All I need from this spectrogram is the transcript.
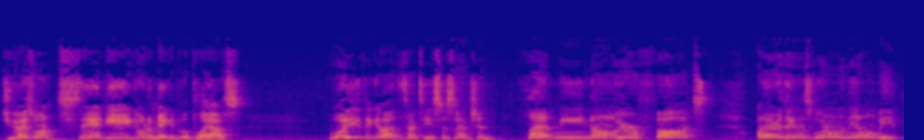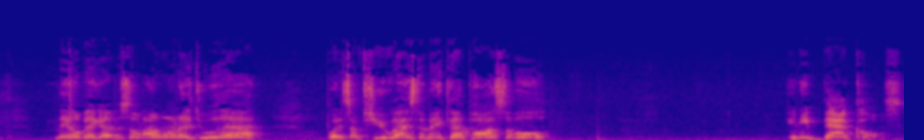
Do you guys want San Diego to make it to the playoffs? What do you think about the Tatis suspension? Let me know your thoughts on everything that's going on in the MLB mailbag episode. I want to do that. But it's up to you guys to make that possible. Any bad calls?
